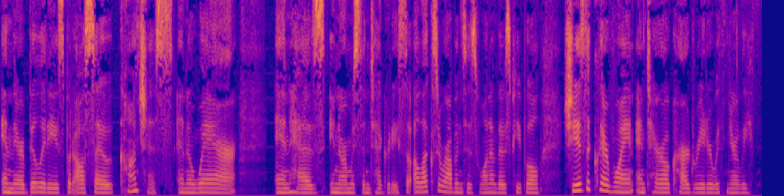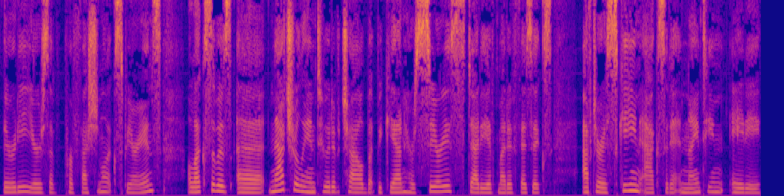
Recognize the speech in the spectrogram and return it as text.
in their abilities, but also conscious and aware and has enormous integrity. So Alexa Robbins is one of those people. She is a clairvoyant and tarot card reader with nearly 30 years of professional experience. Alexa was a naturally intuitive child but began her serious study of metaphysics after a skiing accident in 1980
